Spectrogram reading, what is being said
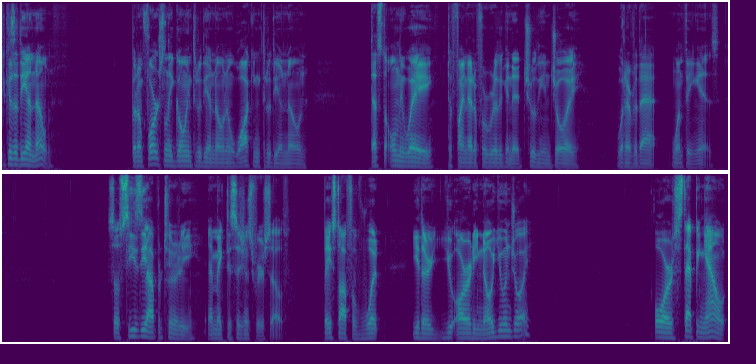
because of the unknown. But unfortunately, going through the unknown and walking through the unknown, that's the only way to find out if we're really going to truly enjoy whatever that one thing is. So seize the opportunity and make decisions for yourself based off of what either you already know you enjoy or stepping out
